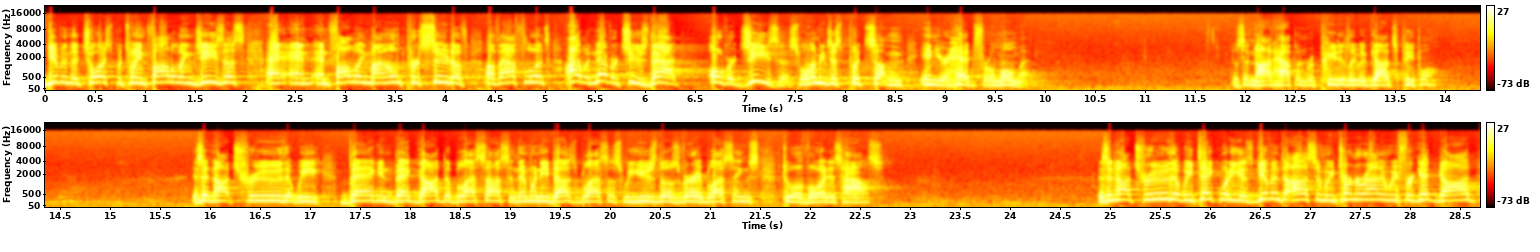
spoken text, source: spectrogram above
Given the choice between following Jesus and, and, and following my own pursuit of, of affluence, I would never choose that over Jesus. Well, let me just put something in your head for a moment. Does it not happen repeatedly with God's people? Is it not true that we beg and beg God to bless us, and then when He does bless us, we use those very blessings to avoid His house? Is it not true that we take what He has given to us and we turn around and we forget God?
